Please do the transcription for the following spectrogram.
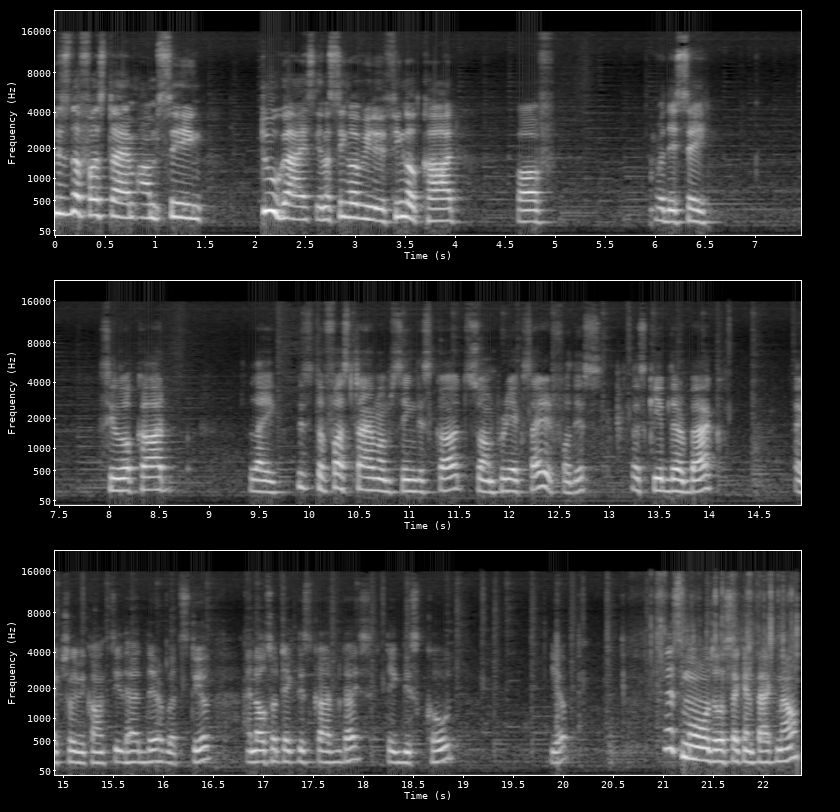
This is the first time I'm seeing two guys in a single video single card of what they say silver card. Like this is the first time I'm seeing this card so I'm pretty excited for this. Let's keep their back. Actually we can't see that there but still. And also take this card guys. Take this code. Yep. Let's move on to the second pack now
